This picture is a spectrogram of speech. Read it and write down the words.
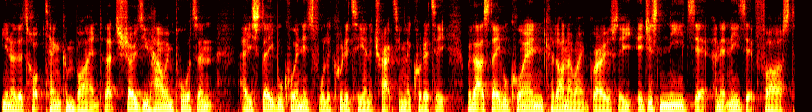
you know the top 10 combined. That shows you how important a stablecoin is for liquidity and attracting liquidity. Without a stablecoin, Cardano won't grow. So it just needs it, and it needs it fast.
